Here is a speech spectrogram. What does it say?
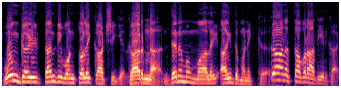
உங்கள் தந்தி ஒன் தொலைக்காட்சியில் கர்ணன் தினமும் மாலை ஐந்து மணிக்கு காணத் தவறாதீர்கள்.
